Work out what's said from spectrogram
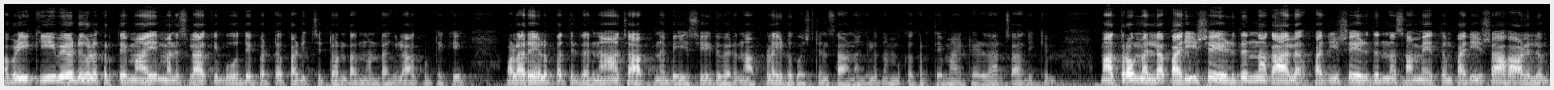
അപ്പോൾ ഈ കീ വേഡുകൾ കൃത്യമായി മനസ്സിലാക്കി ബോധ്യപ്പെട്ട് പഠിച്ചിട്ടുണ്ടെന്നുണ്ടെങ്കിൽ ആ കുട്ടിക്ക് വളരെ എളുപ്പത്തിൽ തന്നെ ആ ചാപ്റ്ററിനെ ബേസ് ചെയ്ത് വരുന്ന അപ്ലൈഡ് ക്വസ്റ്റ്യൻസ് ആണെങ്കിൽ നമുക്ക് കൃത്യമായിട്ട് എഴുതാൻ സാധിക്കും. മാത്രവുമല്ല പരീക്ഷ എഴുതുന്ന കാല പരീക്ഷ എഴുതുന്ന സമയത്തും പരീക്ഷാ ഹാളിലും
